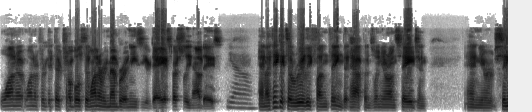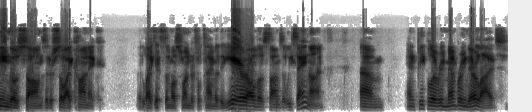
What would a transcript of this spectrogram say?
want to want to forget their troubles, they want to remember an easier day, especially nowadays, Yeah. and I think it's a really fun thing that happens when you're on stage and and you're singing those songs that are so iconic like it's the most wonderful time of the year, all those songs that we sang on. Um, and people are remembering their lives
